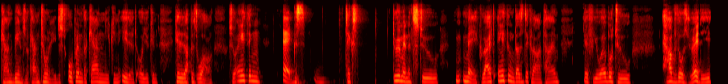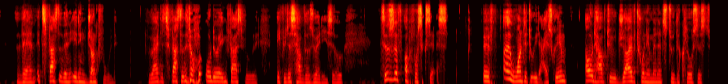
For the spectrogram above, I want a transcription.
canned beans or canned tuna. You just open the can and you can eat it, or you can heat it up as well. So anything eggs takes three minutes to make, right? Anything doesn't take a lot of time. If you're able to have those ready, then it's faster than eating junk food, right? It's faster than ordering fast food if you just have those ready. So set yourself up for success if I wanted to eat ice cream, I would have to drive 20 minutes to the closest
